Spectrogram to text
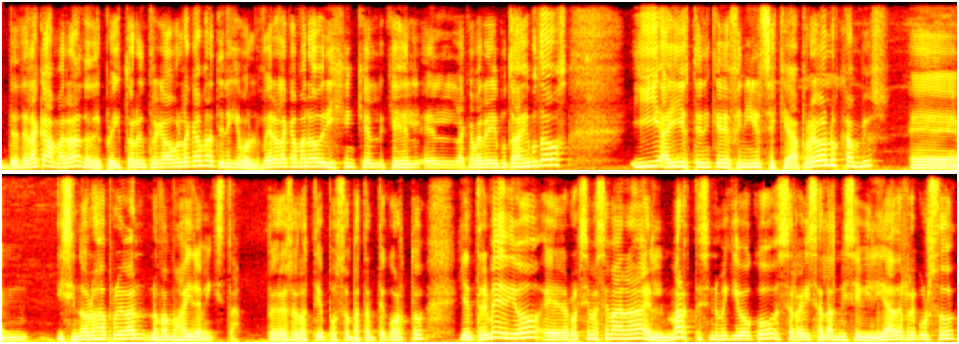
desde la Cámara, desde el proyecto reentregado por la Cámara, tiene que volver a la Cámara de Origen, que, es la Cámara de Diputadas y Diputados, y ahí ellos tienen que definir si es que aprueban los cambios, eh, y si no los aprueban, nos vamos a ir a mixta. pero eso los tiempos son bastante cortos. Y entre medio, eh, la próxima semana, el martes, si no me equivoco, se revisa la admisibilidad del recurso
